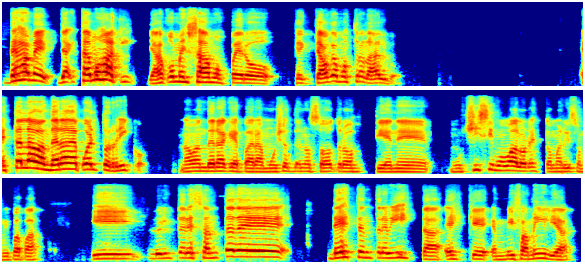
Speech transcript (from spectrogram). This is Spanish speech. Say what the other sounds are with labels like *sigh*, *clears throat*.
déjame, ya estamos aquí, ya comenzamos, pero tengo que mostrar algo. Esta es la bandera de Puerto Rico, una bandera que para muchos de nosotros tiene muchísimo valor. Esto me lo hizo mi papá. Y lo interesante de, de esta entrevista es que en mi familia,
